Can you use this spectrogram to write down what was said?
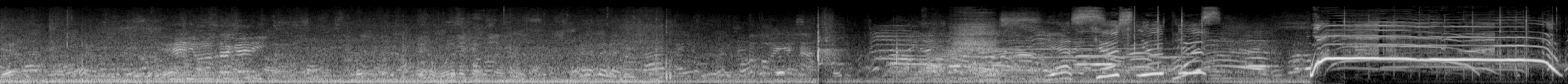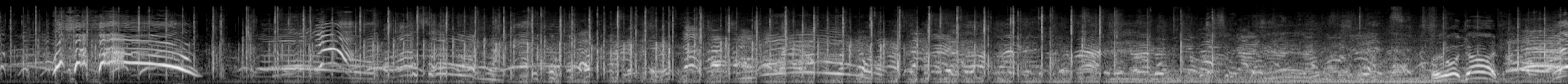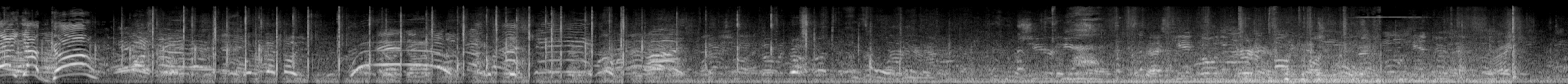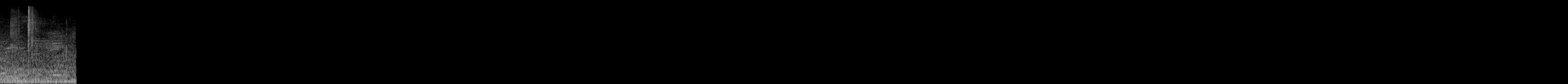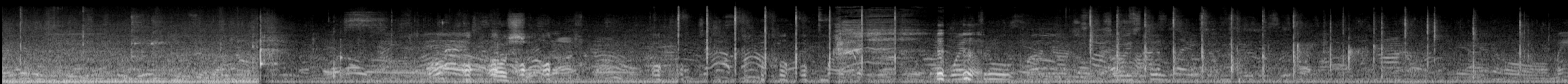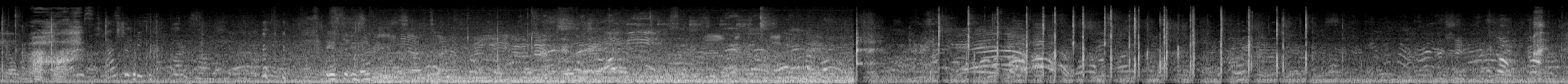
Yes. Yes, yes, yes. There you go, John. There you go. Guys can't go in the dirt. Oh shit. Good job, mom. Oh my God. It went through. So it's still. Yeah. Oh man. that should It's, it's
